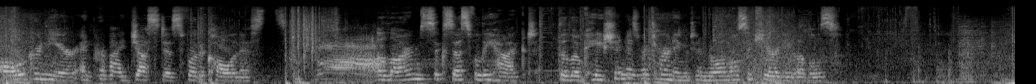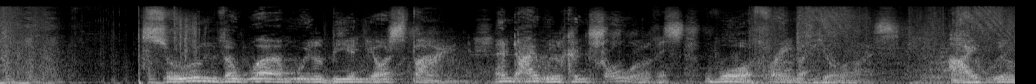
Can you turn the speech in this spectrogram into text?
all Grineer and provide justice for the colonists. Alarms successfully hacked. The location is returning to normal security levels. Soon the worm will be in your spine, and I will control this warframe of yours. I will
